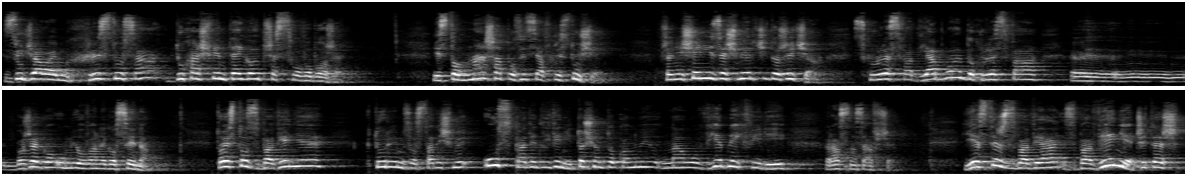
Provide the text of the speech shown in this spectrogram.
z udziałem Chrystusa, Ducha Świętego i przez Słowo Boże. Jest to nasza pozycja w Chrystusie. Przeniesieni ze śmierci do życia, z królestwa diabła do królestwa e, Bożego umiłowanego Syna. To jest to zbawienie, którym zostaliśmy usprawiedliwieni. To się dokonało w jednej chwili, raz na zawsze. Jest też zbawienie, czy też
